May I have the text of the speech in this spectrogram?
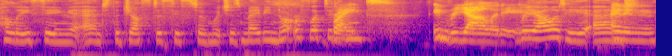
policing and the justice system, which is maybe not reflected right in reality in reality. And, and in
